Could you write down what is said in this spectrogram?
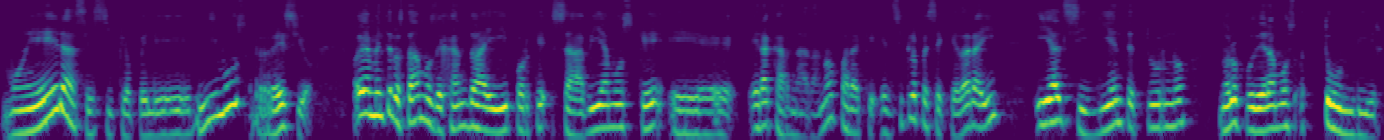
muérase cíclope, le dimos recio. Obviamente lo estábamos dejando ahí porque sabíamos que eh, era carnada, ¿no? Para que el cíclope se quedara ahí y al siguiente turno no lo pudiéramos tundir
